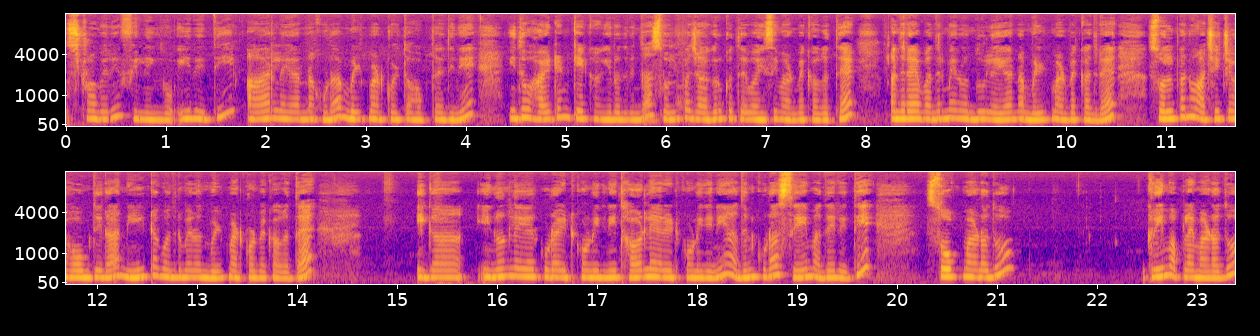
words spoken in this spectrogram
ಸ್ಟ್ರಾಬೆರಿ ಫಿಲ್ಲಿಂಗು ಈ ರೀತಿ ಆರು ಲೇಯರ್ನ ಕೂಡ ಬಿಲ್ಟ್ ಮಾಡ್ಕೊಳ್ತಾ ಹೋಗ್ತಾ ಇದ್ದೀನಿ ಇದು ಹೈಟ್ ಆ್ಯಂಡ್ ಕೇಕ್ ಆಗಿರೋದ್ರಿಂದ ಸ್ವಲ್ಪ ಜಾಗರೂಕತೆ ವಹಿಸಿ ಮಾಡಬೇಕಾಗುತ್ತೆ. ಅಂದರೆ ಒಂದ್ರ ಮೇಲೆ ಒಂದು ಲೇಯರ್ನ ಬಿಲ್ಟ್ ಮಾಡಬೇಕಾದ್ರೆ ಸ್ವಲ್ಪನೂ ಈಚೆ ಹೋಗ್ದಿರ, ನೀಟಾಗಿ ಒಂದ್ರ ಮೇಲೆ ಒಂದು ಬಿಲ್ಟ್ ಮಾಡ್ಕೊಳ್ಬೇಕಾಗುತ್ತೆ. ಈಗ ಇನ್ನೊಂದು ಲೇಯರ್ ಕೂಡ ಇಟ್ಕೊಂಡಿದ್ದೀನಿ ಥರ್ಡ್ ಲೇಯರ್ ಇಟ್ಕೊಂಡಿದ್ದೀನಿ ಅದನ್ನು ಕೂಡ ಸೇಮ್ ಅದೇ ರೀತಿ ಸೋಕ್ ಮಾಡೋದು ಕ್ರೀಮ್ ಅಪ್ಲೈ ಮಾಡೋದು,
